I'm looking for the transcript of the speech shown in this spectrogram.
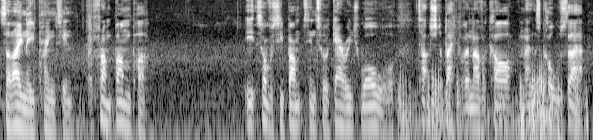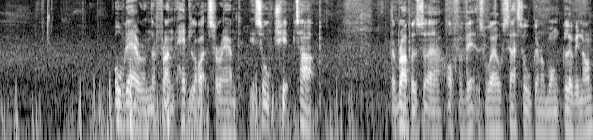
So they need painting. The front bumper, it's obviously bumped into a garage wall or touched the back of another car and that has caused that. All there on the front headlights around, it's all chipped up. The rubber's uh, off of it as well, so that's all going to want gluing on.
